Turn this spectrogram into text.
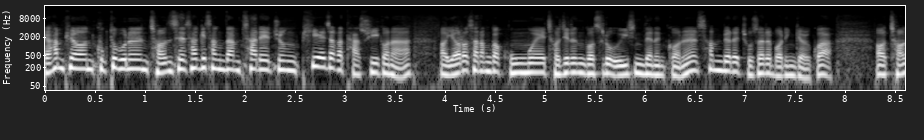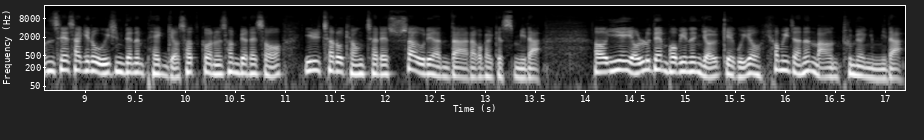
예, 한편 국토부는 전세 사기 상담 사례 중 피해자가 다수이거나 어, 여러 사람과 공모에 저지른 것으로 의심되는 건을 선별해 조사를 벌인 결과 어, 전세 사기로 의심되는 106건을 선별해서 1차로 경찰에 수사 의뢰한다라고 밝혔습니다. 어, 이에 연루된 법인은 10개고요. 혐의자는 42명입니다.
